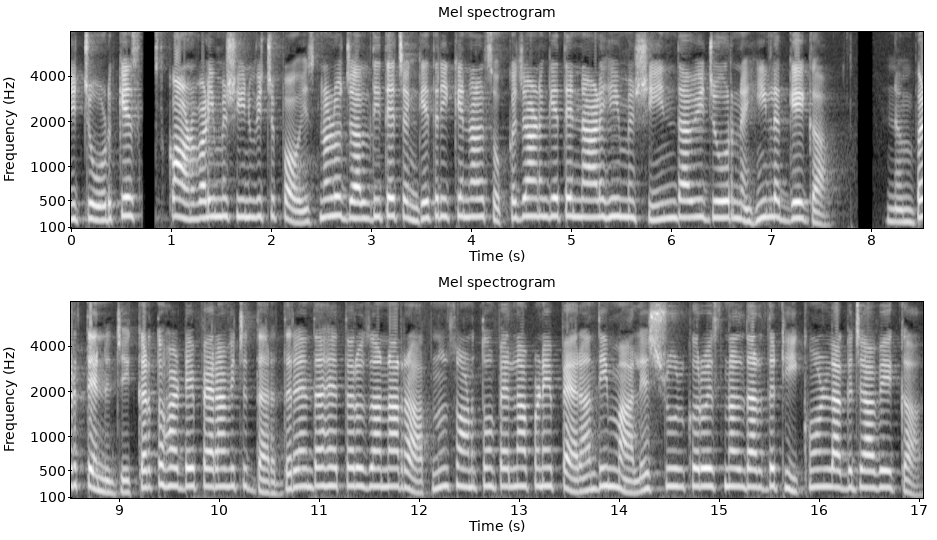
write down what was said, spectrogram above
ਨਿਚੋੜ ਕੇ ਸੁਕਾਉਣ ਵਾਲੀ ਮਸ਼ੀਨ ਵਿੱਚ ਪਾਓ। ਇਸ ਨਾਲ ਉਹ ਜਲਦੀ ਤੇ ਚੰਗੇ ਤਰੀਕੇ ਨਾਲ ਸੁੱਕ ਜਾਣਗੇ ਤੇ ਨਾਲ ਹੀ ਮਸ਼ੀਨ ਦਾ ਵੀ ਜ਼ੋਰ ਨਹੀਂ ਲੱਗੇਗਾ। ਨੰਬਰ 3 ਜੇਕਰ ਤੁਹਾਡੇ ਪੈਰਾਂ ਵਿੱਚ ਦਰਦ ਰਹਿੰਦਾ ਹੈ ਤਾਂ ਰੋਜ਼ਾਨਾ ਰਾਤ ਨੂੰ ਸੌਣ ਤੋਂ ਪਹਿਲਾਂ ਆਪਣੇ ਪੈਰਾਂ ਦੀ ਮਾਲਿਸ਼ ਜ਼ਰੂਰ ਕਰੋ, ਇਸ ਨਾਲ ਦਰਦ ਠੀਕ ਹੋਣ ਲੱਗ ਜਾਵੇਗਾ।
